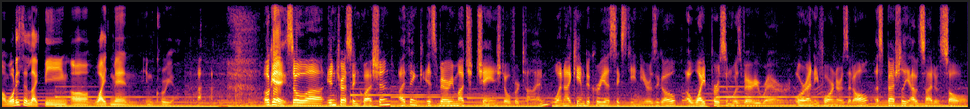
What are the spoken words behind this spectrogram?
Uh, what is it like being a white man in Korea? Okay, so uh, interesting question. I think it's very much changed over time. When I came to Korea 16 years ago, a white person was very rare, or any foreigners at all, especially outside of Seoul.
